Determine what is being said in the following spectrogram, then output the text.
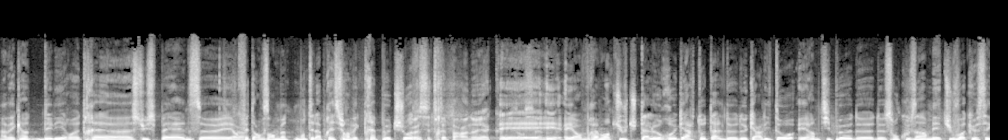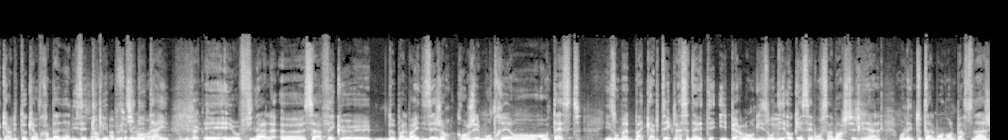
avec un délire très euh, suspense euh, et en fait en faisant mon- monter la pression avec très peu de choses. Ouais, c'est très paranoïaque comme Et, scène. et- et en vraiment, tu, tu as le regard total de, de Carlito et un petit peu de, de son cousin, mais tu vois que c'est Carlito qui est en train d'analyser tous les petits ouais. détails. Et, et au final, euh, ça a fait que De Palma, il disait, genre, quand j'ai montré en, en test, ils ont même pas capté que la scène, elle était hyper longue. Ils ont Mm. dit, ok, c'est bon, ça marche, c'est génial, on est totalement dans le personnage.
